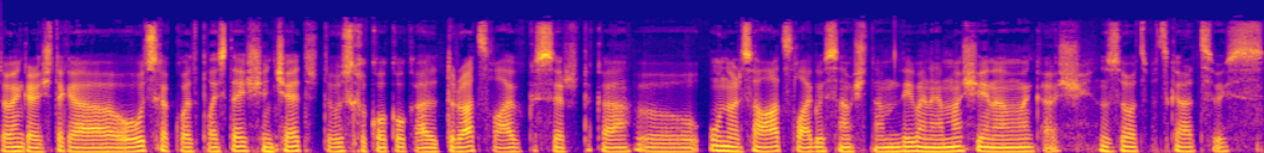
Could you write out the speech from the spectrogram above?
Tu vienkārši tā kā uzhakot Playstation 4, tu uzhako kaut kādu tur atslēgu, kas ir tā kā uh, universāla atslēga visām šitām dīvainajām mašīnām. Vienkārši zots pēc kārtas viss.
